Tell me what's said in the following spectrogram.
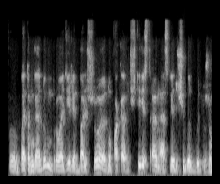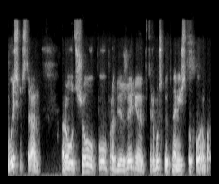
в этом году мы проводили большое, ну, пока на 4 страны, а следующий год будет уже 8 стран, роуд-шоу по продвижению Петербургского экономического форума.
